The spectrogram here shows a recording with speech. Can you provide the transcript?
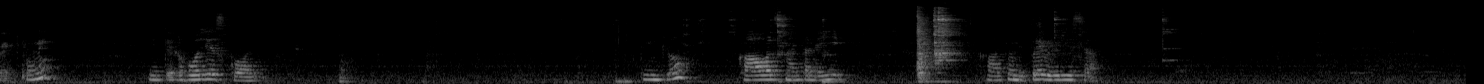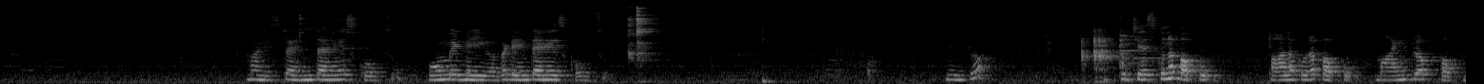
పెట్టుకొని దీంట్లో హోల్ చేసుకోవాలి. దీంట్లో కావలసినంత నెయ్యి కాలుతుంది. ఇప్పుడే వేడి చేసా. మన ఇష్టం ఎంతైనా వేసుకోవచ్చు. హోమ్ మేడ్ నెయ్యి కాబట్టి ఎంత అయినా వేసుకోవచ్చు. దీంట్లో ఇప్పుడు చేసుకున్న పప్పు పాలకూర పప్పు. మా ఇంట్లో పప్పు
